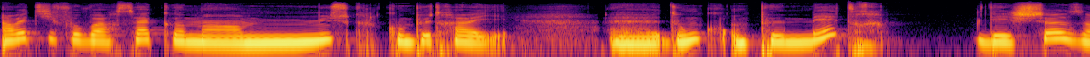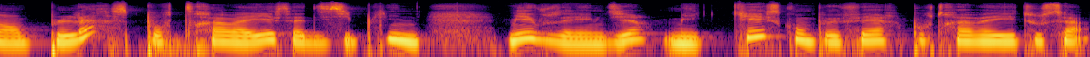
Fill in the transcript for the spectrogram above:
en fait, il faut voir ça comme un muscle qu'on peut travailler. Euh, donc, on peut mettre des choses en place pour travailler sa discipline. Mais vous allez me dire, mais qu'est-ce qu'on peut faire pour travailler tout ça?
